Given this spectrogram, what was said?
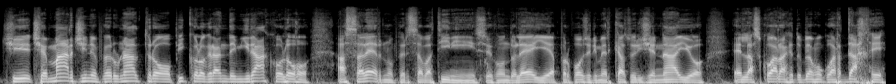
ci, c'è margine per un altro piccolo grande miracolo a Salerno per Sabatini, secondo lei? E a proposito di mercato di gennaio, è la squadra che dobbiamo guardare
